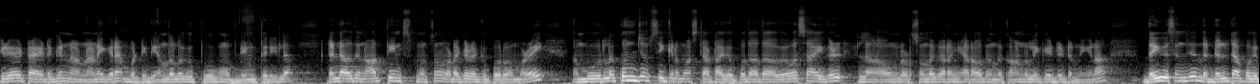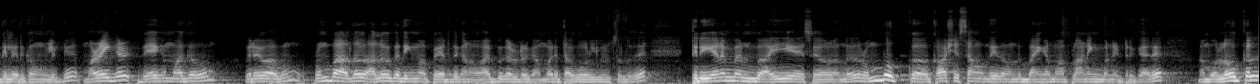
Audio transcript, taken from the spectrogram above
கிரியேட் ஆகிட்டுக்குன்னு நான் நினைக்கிறேன். பட் இது எந்த அளவுக்கு போகும் அப்படின்னு தெரியல. ரெண்டாவது நார்த் ஈஸ்ட் மாதம் வடகிழக்கு பருவமழை நம்ம ஊரில் கொஞ்சம் சீக்கிரமாக ஸ்டார்ட் ஆக போகுது. அதாவது விவசாயிகள் இல்லை அவங்களோட சொந்தக்காரங்க யாராவது அந்த காணொலி கேட்டுட்டு இருந்தீங்கன்னா தயவு செஞ்சு இந்த டெல்டா பகுதியில் இருக்கவங்களுக்கு மழைகள் வேகமாகவும் விரைவாகவும் ரொம்ப அளவு அளவுக்கு அதிகமாக பெய்யறதுக்கான வாய்ப்புகள் இருக்க மாதிரி தகவல்கள் சொல்லுது. திரு இளம்பன்பு ஐஏஎஸ் வந்து ரொம்ப காஷியஸாக வந்து இதை வந்து பயங்கரமாக பிளானிங் பண்ணிகிட்ருக்காரு இருக்காரு நம்ம லோக்கல்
